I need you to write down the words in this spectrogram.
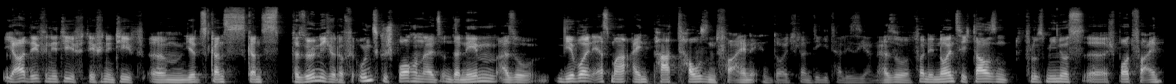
Ja, definitiv, definitiv. Ähm, jetzt ganz, ganz persönlich oder für uns gesprochen als Unternehmen, also wir wollen erstmal ein paar tausend Vereine in Deutschland digitalisieren. Also von den 90.000 plus minus äh, Sportvereinen,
